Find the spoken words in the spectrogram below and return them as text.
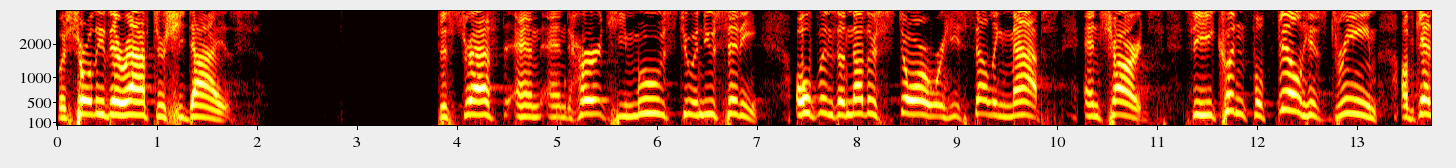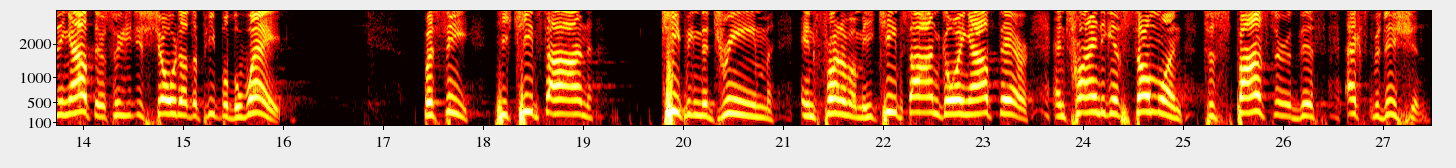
but shortly thereafter she dies. Distressed and, and hurt, he moves to a new city, opens another store where he's selling maps and charts. See, he couldn't fulfill his dream of getting out there, so he just showed other people the way. But see, he keeps on keeping the dream in front of him. He keeps on going out there and trying to get someone to sponsor this expedition.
